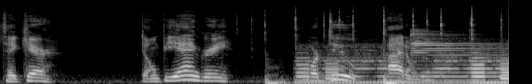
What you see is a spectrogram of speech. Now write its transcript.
Take care. Don't be angry. Or do. I don't know.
